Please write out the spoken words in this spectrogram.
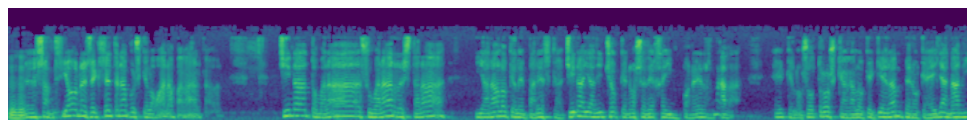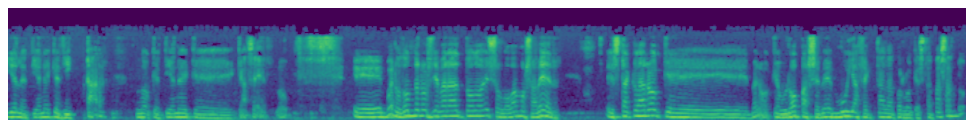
eh, sanciones, etcétera, pues que lo van a pagar. China tomará, sumará, restará y hará lo que le parezca. China ya ha dicho que no se deja imponer nada, eh, que los otros que hagan lo que quieran, pero que a ella nadie le tiene que dictar lo que tiene que, hacer. Eh, bueno, ¿dónde nos llevará todo eso? Lo vamos a ver. Está claro que, bueno, que Europa se ve muy afectada por lo que está pasando,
